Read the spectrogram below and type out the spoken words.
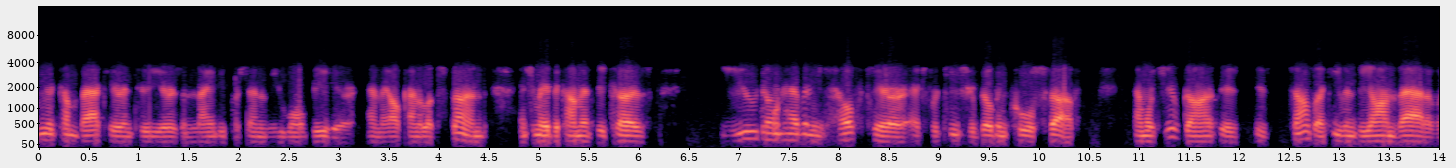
I'm going to come back here in two years and 90% of you won't be here. And they all kind of looked stunned. And she made the comment because you don't have any healthcare expertise. You're building cool stuff. And what you've gone is, is sounds like even beyond that of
